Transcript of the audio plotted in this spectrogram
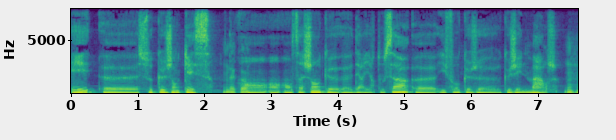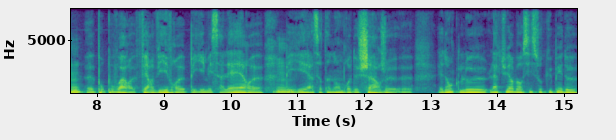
et euh, ce que j'encaisse en, D'accord. en- en sachant que euh, derrière tout ça, euh, il faut que je que j'ai une marge Mhm. euh, pour pouvoir faire vivre, payer mes salaires, euh, Mhm. payer un certain nombre de charges. euh. Et donc le l'actuaire va aussi s'occuper de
